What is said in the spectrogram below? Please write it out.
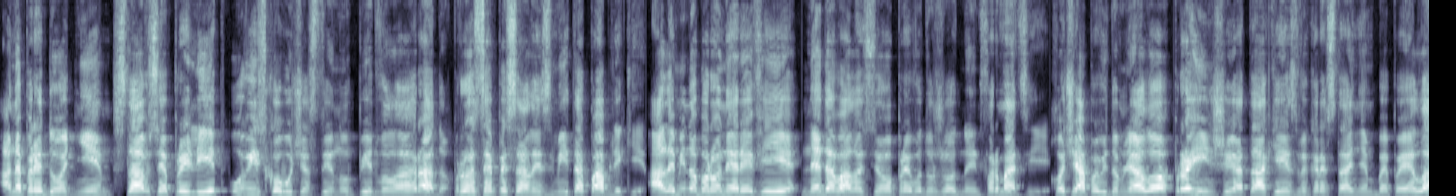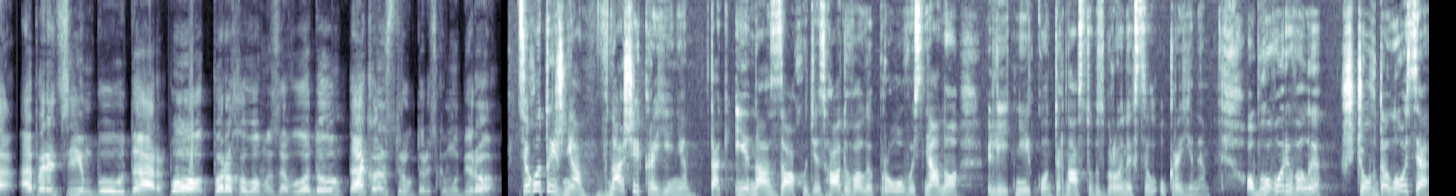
А напередодні стався приліт у військову частину під Волгоградом. Про це писали змі та пабліки. Але Міноборони Рефії не давало з цього приводу жодної інформації, хоча повідомляло про інші атаки з використанням БПЛА. А перед цим був удар по пороховому заводу та конструкторському бюро. Цього тижня в нашій країні, так і на заході, згадували про весняно-літній контрнаступ збройних сил України. Обговорювали, що вдалося,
